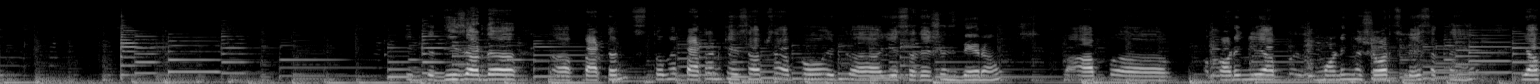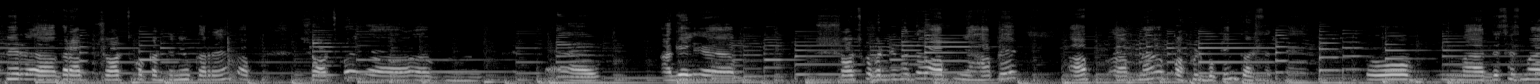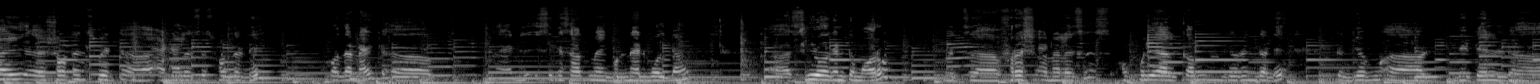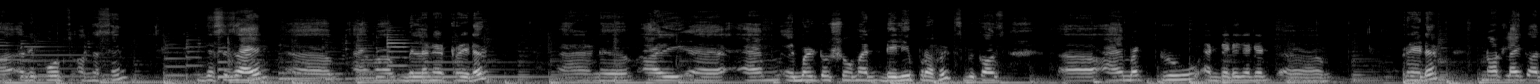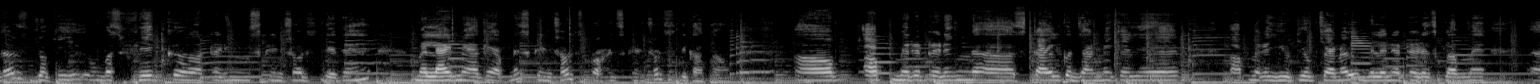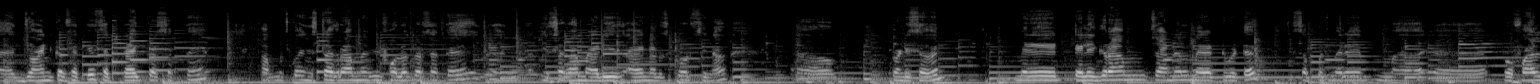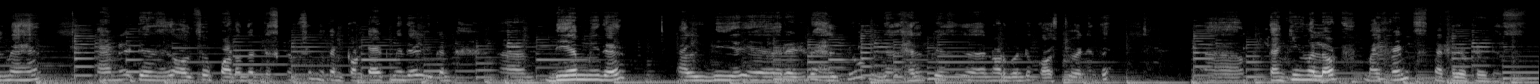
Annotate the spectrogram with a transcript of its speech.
दीज आर द पैटर्न्स तो मैं पैटर्न के हिसाब से आपको एक uh, ये सजेशंस दे रहा हूँ। आप अकॉर्डिंगली uh, आप मॉर्निंग में शॉर्ट्स ले सकते हैं या फिर uh, अगर आप शॉर्ट्स को कंटिन्यू कर रहे हैं तो आप शॉर्ट्स को आगे शॉर्ट्स को कंटिन्यू करते तो आप यहाँ पे आप अपना प्रॉफिट बुकिंग कर सकते हैं। तो this is my short and sweet analysis for the day for the night and इसी के साथ मैं गुड नाइट बोलता हूँ। See you again tomorrow with fresh analysis hopefully I come during the day to give detailed reports on the same this is I I am a billionaire trader and uh, I uh, am able to show my daily profits because uh, I am a true and dedicated trader not like others जो कि बस fake trading screenshots देते हैं। मैं live में आके अपने screenshots profit screenshots दिखाता हूँ। आप मेरे ट्रेडिंग स्टाइल को जानने के लिए आप मेरे YouTube channel billionaire traders club में ज्वाइन कर सकते हैं सब्सक्राइब कर सकते हैं। आप मुझको इंस्टाग्राम में भी फॉलो कर सकते हैं Instagram I D I underscore Sinha twenty मेरे टेलीग्राम चैनल मेरा ट्विटर सब कुछ मेरे प्रोफ़ाइल में है and it is also part of the description you can contact me there you can D M me there be uh, ready to help you. The help is uh, not going to cost you anything. Uh, thanking a lot, my friends, my fellow traders.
